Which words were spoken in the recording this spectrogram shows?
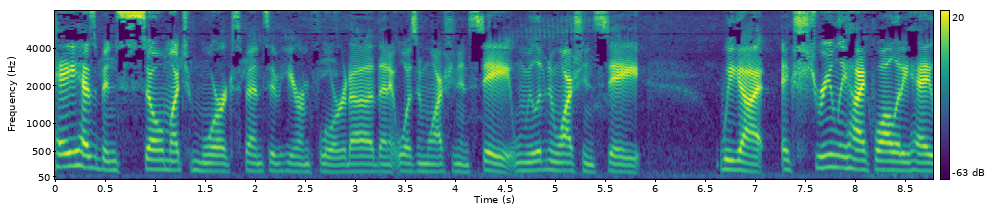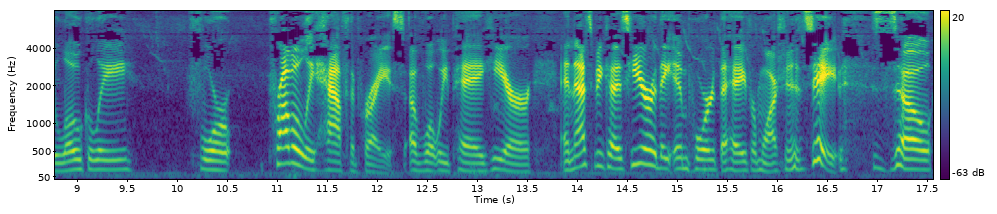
Hay has been so much more expensive here in Florida than it was in Washington State. When we lived in Washington State, we got extremely high quality hay locally for probably half the price of what we pay here. And that's because here they import the hay from Washington State. So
